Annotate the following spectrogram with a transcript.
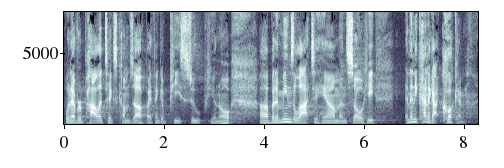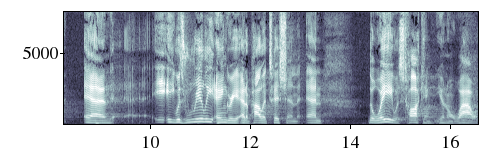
whenever politics comes up, I think of pea soup, you know. Uh, but it means a lot to him, and so he, and then he kind of got cooking, and he, he was really angry at a politician, and the way he was talking, you know, wow.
